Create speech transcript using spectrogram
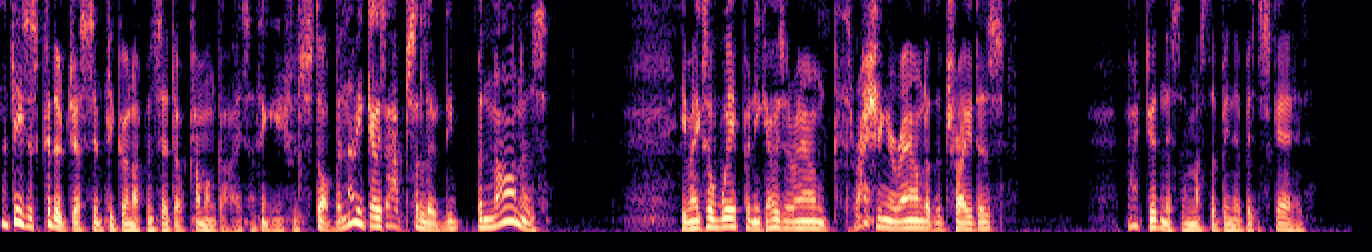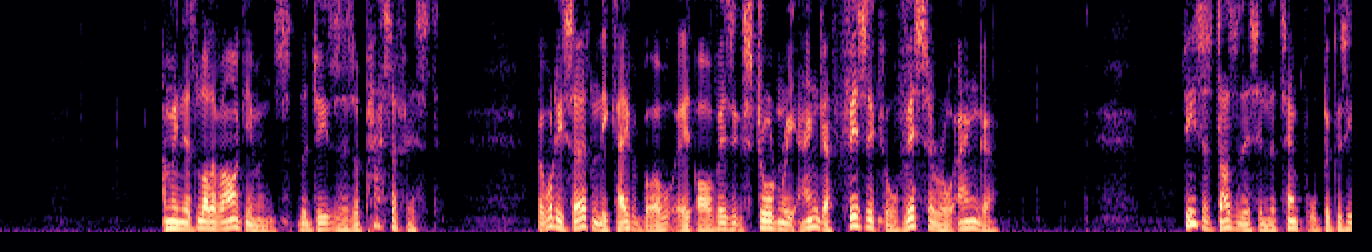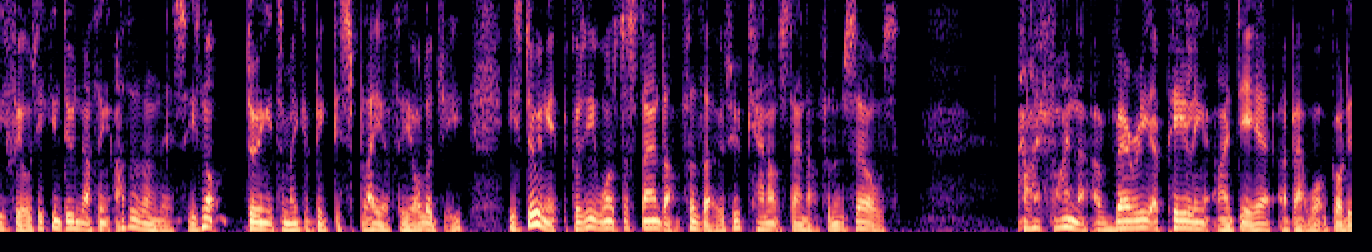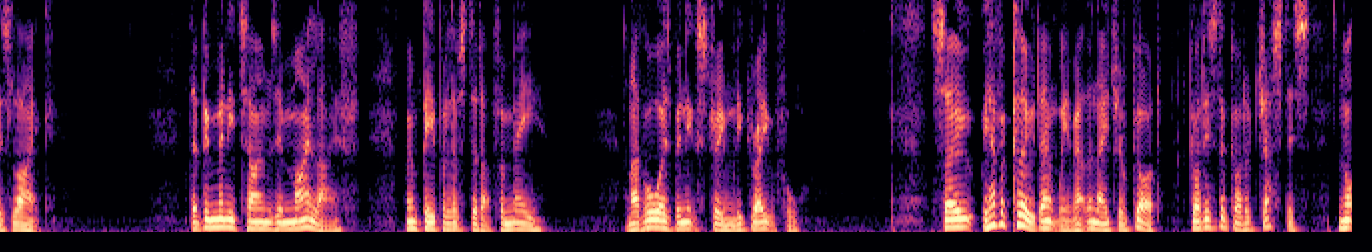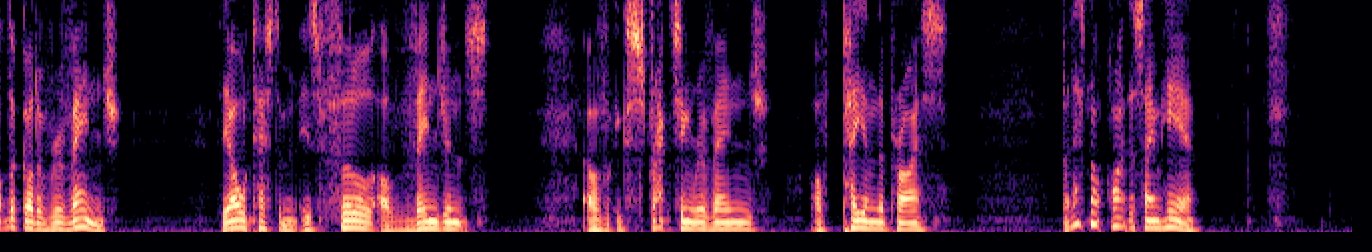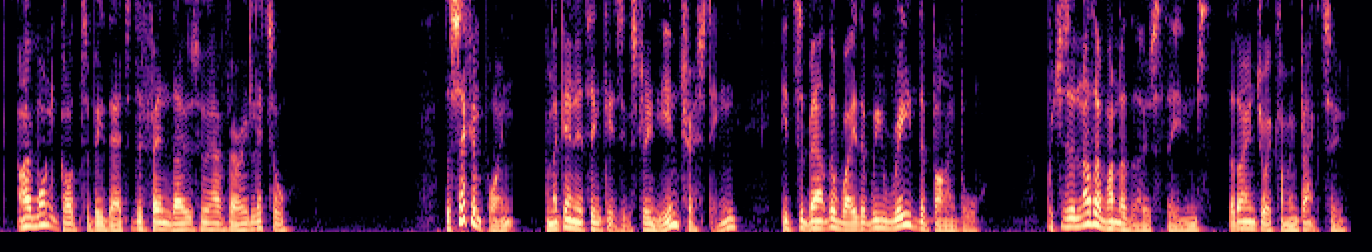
Now, Jesus could have just simply gone up and said, Oh, come on, guys, I think you should stop. But no, he goes absolutely bananas. He makes a whip and he goes around thrashing around at the traders. My goodness, they must have been a bit scared. I mean, there's a lot of arguments that Jesus is a pacifist. But what he's certainly capable eh, of is extraordinary anger, physical, visceral anger. Jesus does this in the temple because he feels he can do nothing other than this. He's not doing it to make a big display of theology. He's doing it because he wants to stand up for those who cannot stand up for themselves. And I find that a very appealing idea about what God is like. There have been many times in my life when people have stood up for me, and I've always been extremely grateful. So we have a clue, don't we, about the nature of God. God is the God of justice, not the God of revenge. The Old Testament is full of vengeance, of extracting revenge, of paying the price. But that's not quite the same here. I want God to be there to defend those who have very little. The second point, and again I think it's extremely interesting, it's about the way that we read the Bible, which is another one of those themes that I enjoy coming back to.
